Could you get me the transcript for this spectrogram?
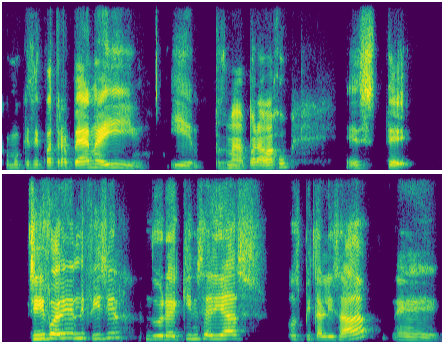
Como que se cuatrapean ahí y, pues me va para abajo. Este, sí, fue bien difícil. Duré 15 días hospitalizada. Eh,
